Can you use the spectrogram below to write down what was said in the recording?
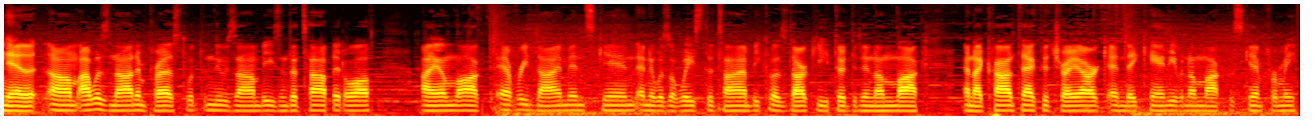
yeah, um, I was not impressed with the new zombies. And to top it off, I unlocked every diamond skin, and it was a waste of time because Dark Ether didn't unlock. And I contacted Treyarch, and they can't even unlock the skin for me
